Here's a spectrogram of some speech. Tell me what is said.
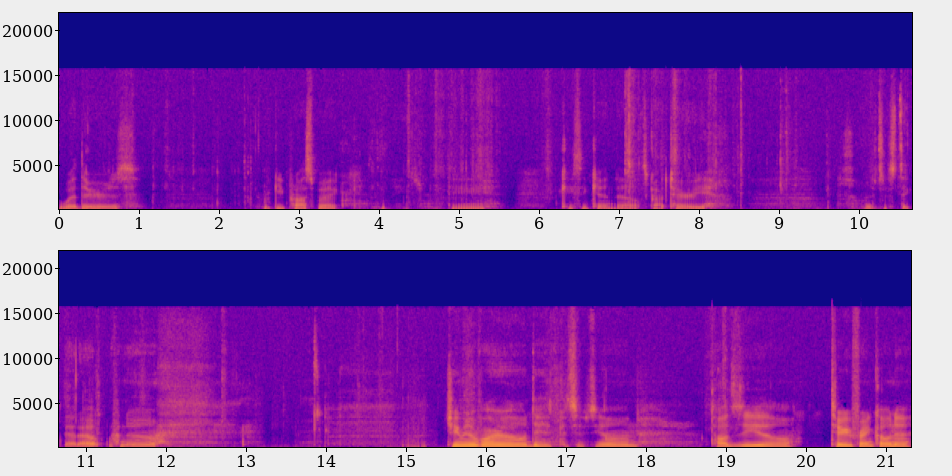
Weathers, rookie prospect, the Casey Candaele, Scott Terry. Let's just take that out for now. Jamie Navarro, Dan Concepcion, Todd Zeile, Terry Francona,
